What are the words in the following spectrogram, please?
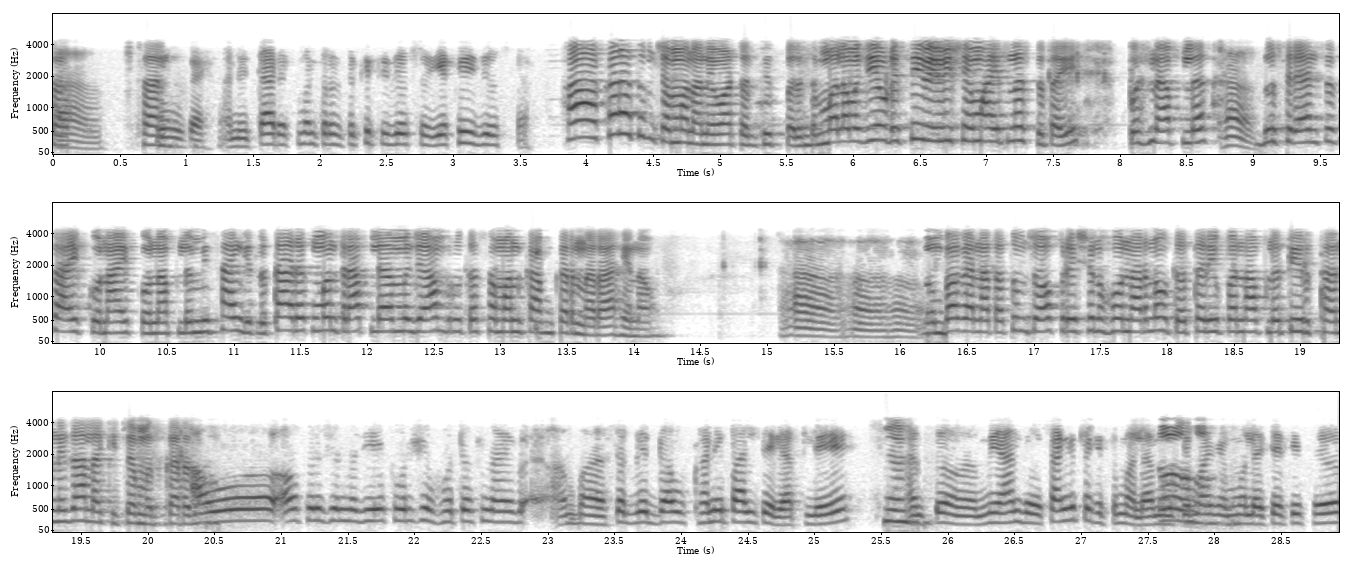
हा. हा चालेल काय? आणि तारक मंत्राचं किती दिवस एकवीस दिवस का? हा करा तुमच्या मनाने वाटेल तिथपर्यंत. मला म्हणजे एवढे सीवे विषय माहीत नसतं ताई पण आपलं दुसऱ्यांचंच ऐकून ऐकून आपलं मी सांगितलं. तारक मंत्र आपल्या म्हणजे अमृता समान काम करणार आहे ना. हा हा हा. मग बघा ना आता तुमचं ऑपरेशन होणार नव्हतं तरी पण आपलं तीर्थाने झाला की चमत्कार अहो ऑपरेशनमध्ये एक वर्ष होतच नाही. आम- सगळे दवाखाने पालते घातले. हम्म. आणि तो- मी अंदाज सांगितलं की तुम्हाला मग हो, हो, माझ्या मुलाच्या तिथं.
